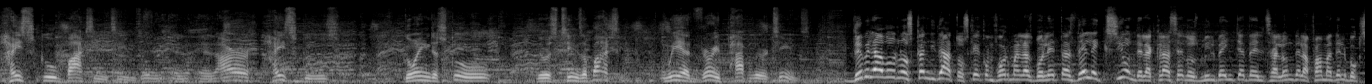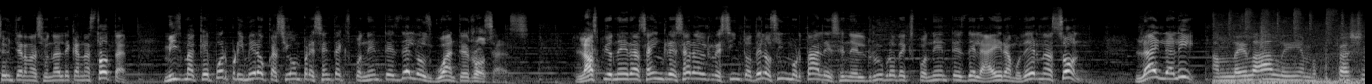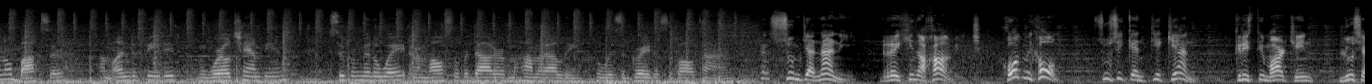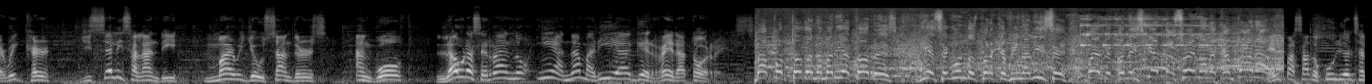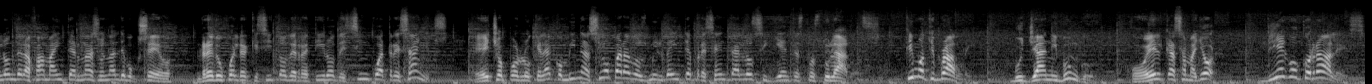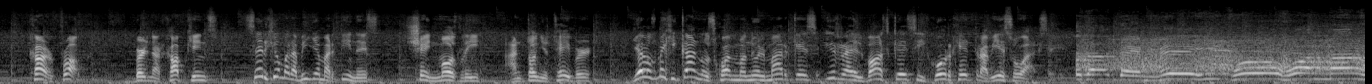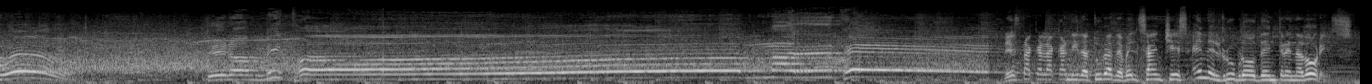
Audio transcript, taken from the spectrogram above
high school boxing teams. In, in, in, our high schools, going to school, there was teams of boxing. And we had very popular teams. Develados los candidatos que conforman las boletas de elección de la clase 2020 del Salón de la Fama del Boxeo Internacional de Canastota, misma que por primera ocasión presenta exponentes de los guantes rosas. Las pioneras a ingresar al recinto de los inmortales en el rubro de exponentes de la era moderna son Laila Lee. I'm Layla Ali. I'm a professional boxer. I'm undefeated. I'm a world champion, super middleweight, and I'm also the daughter of Muhammad Ali, who is the greatest of all time. Sumyanani, Regina Halmich, Hold Me Home, Susie Kentiekian, Christy Martin, Lucia Ricker, Giseli Salandi, Mary Jo Sanders, Ann Wolf, Laura Serrano y Ana María Guerrera Torres. Va por todo Ana María Torres. 10 segundos para que finalice. Vuelve con la izquierda. El pasado julio, el Salón de la Fama Internacional de Boxeo redujo el requisito de retiro de 5 a 3 años, hecho por lo que la combinación para 2020 presenta los siguientes postulados: Timothy Bradley, Bujani Bungu, Joel Casamayor, Diego Corrales, Carl Frog, Bernard Hopkins, Sergio Maravilla Martínez, Shane Mosley, Antonio Tabor, y a los mexicanos Juan Manuel Márquez, Israel Vázquez y Jorge Travieso Arce. De México, Juan Manuel. Destaca la candidatura de Abel Sánchez en el rubro de entrenadores.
